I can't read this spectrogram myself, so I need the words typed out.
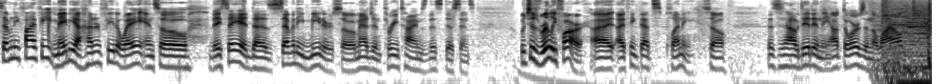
75 feet, maybe 100 feet away. And so they say it does 70 meters. So imagine three times this distance, which is really far. I, I think that's plenty. So this is how it did in the outdoors in the wild.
